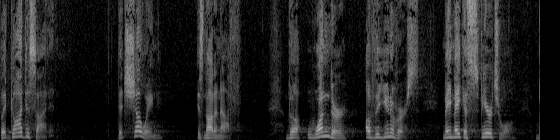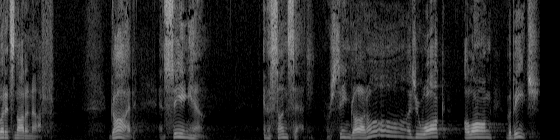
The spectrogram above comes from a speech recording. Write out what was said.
But God decided that showing is not enough. The wonder of the universe may make us spiritual, but it's not enough. God and seeing Him in a sunset or seeing God, oh, as you walk along the beach.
